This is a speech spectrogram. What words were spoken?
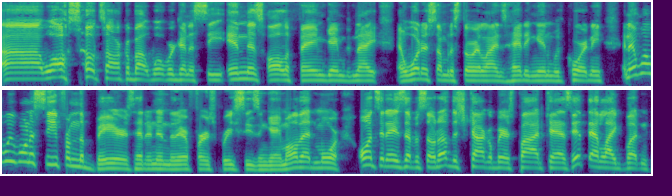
Uh, we'll also talk about what we're going to see in this Hall of Fame game tonight and what are some of the storylines heading in with Courtney, and then what we want to see from the Bears heading into their first preseason game. All that more on today's episode of the Chicago Bears podcast. Hit that like button,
